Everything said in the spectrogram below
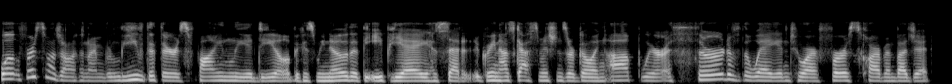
Well, first of all, Jonathan, I'm relieved that there's finally a deal because we know that the EPA has said greenhouse gas emissions are going up. We're a third of the way into our first carbon budget,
